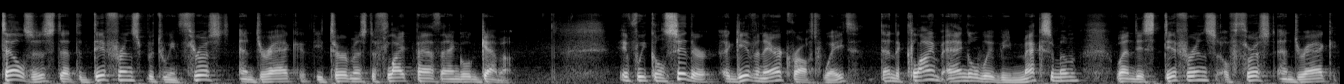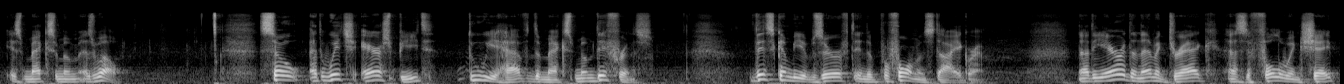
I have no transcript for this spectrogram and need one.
tells us that the difference between thrust and drag determines the flight path angle gamma. If we consider a given aircraft weight, then the climb angle will be maximum when this difference of thrust and drag is maximum as well. So at which airspeed do we have the maximum difference? This can be observed in the performance diagram. Now the aerodynamic drag has the following shape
